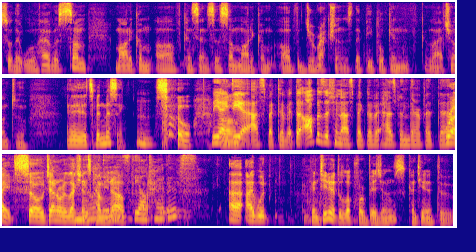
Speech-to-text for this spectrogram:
so that we'll have a, some modicum of consensus, some modicum of directions that people can latch onto. It's been missing. Mm. So the um, idea um, aspect of it, the opposition aspect of it, has been there, but the right. So general elections coming ideas, up. The alternatives. Uh, I would continue to look for visions. Continue to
